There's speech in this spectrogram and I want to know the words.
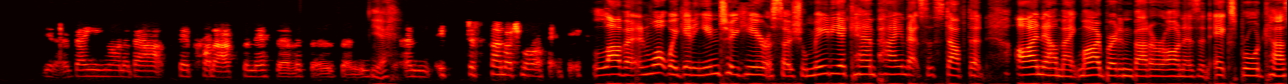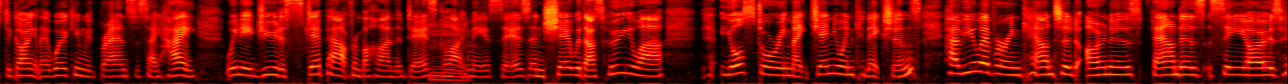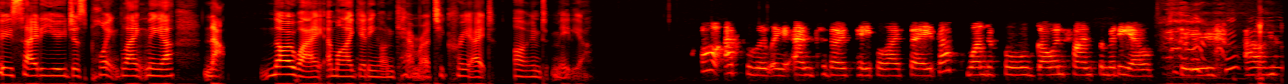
you know, banging on about their products and their services, and Yeah. and it's just so much more authentic. Love it. And what we're getting into here, a social media campaign. That's the stuff that I now make my bread and butter on as an ex broadcaster going. They're working with brands to say, hey, we need you to step out from behind the desk, mm. like Mia says, and share with us who you are, your story, make genuine connections. Have you ever encountered owners, founders, CEOs who say to you just point blank, Mia, nah, no way am I getting on camera to create owned media? Oh, absolutely. And to those people, I say, that's wonderful. Go and find somebody else to um,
